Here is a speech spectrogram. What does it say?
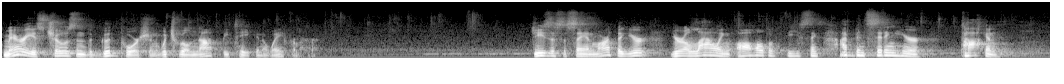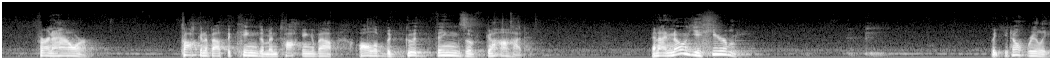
Mary has chosen the good portion, which will not be taken away from her. Jesus is saying, Martha, you're, you're allowing all of these things. I've been sitting here talking for an hour, talking about the kingdom and talking about all of the good things of God. And I know you hear me, but you don't really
